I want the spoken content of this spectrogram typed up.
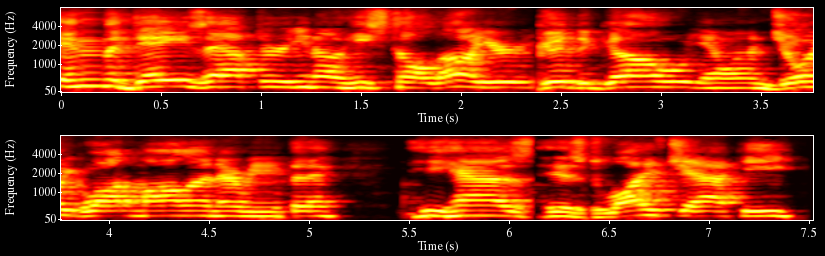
in the days after, you know, he's told, oh, you're good to go, you know, enjoy Guatemala and everything. He has his wife, Jackie,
